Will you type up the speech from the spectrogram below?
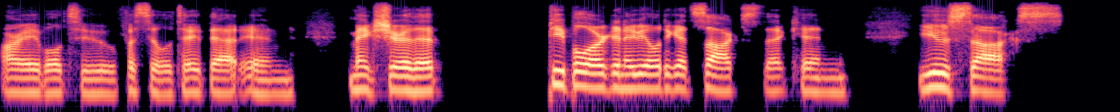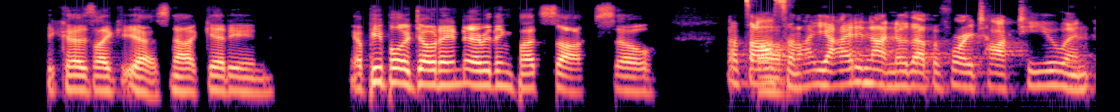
are able to facilitate that and make sure that people are going to be able to get socks that can use socks because like yeah it's not getting you know people are donating everything but socks so that's awesome. Uh, yeah, I did not know that before I talked to you. And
